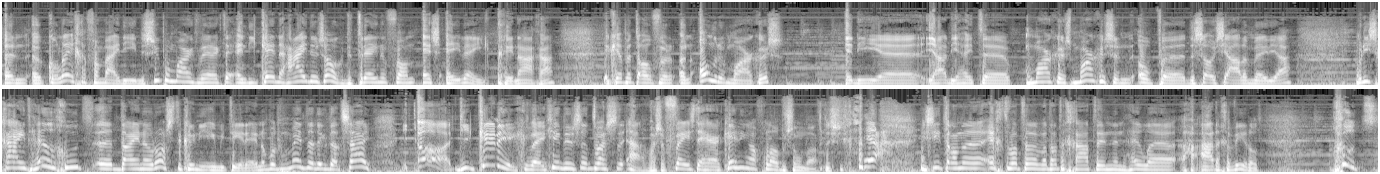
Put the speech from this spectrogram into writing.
een, eh, collega van mij die in de supermarkt werkte. En die kende hij dus ook. De trainer van SEW. Nagaan. Ik heb het over een andere Marcus. En die, eh, ja, die heet eh, Marcus Marcussen op eh, de sociale media. Maar die schijnt heel goed Diana Ross te kunnen imiteren. En op het moment dat ik dat zei, ja, die ken ik, weet je. Dus het was, ja, was een feest de herkenning afgelopen zondag. Dus ja, je ziet dan echt wat, wat dat er gaat in een hele aardige wereld. Goed,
